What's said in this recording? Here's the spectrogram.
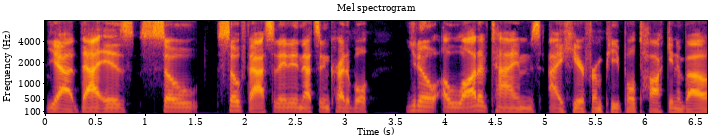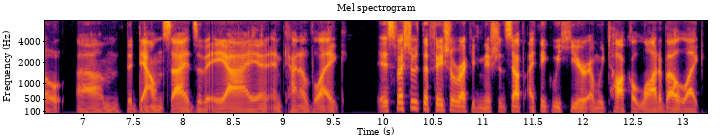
Yeah, that is so so fascinating. That's incredible. You know, a lot of times I hear from people talking about um, the downsides of AI and, and kind of like, especially with the facial recognition stuff. I think we hear and we talk a lot about like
